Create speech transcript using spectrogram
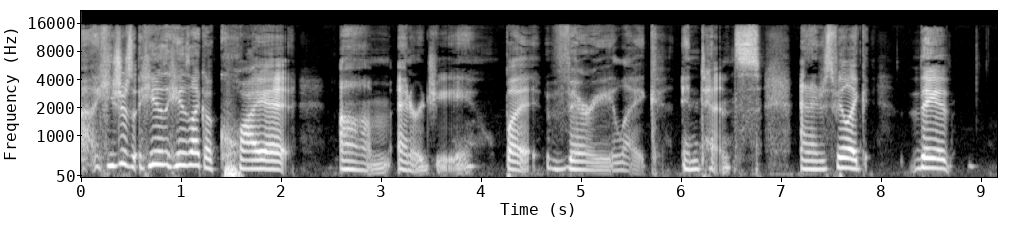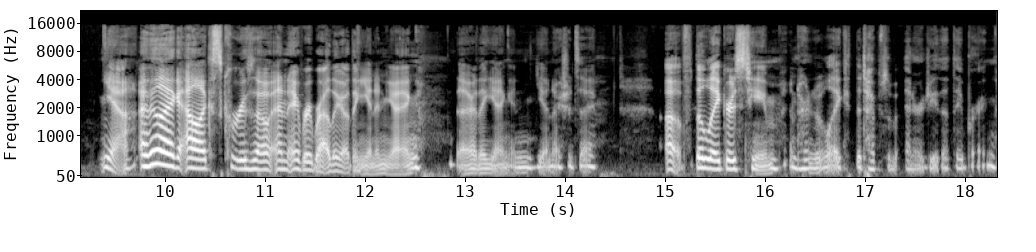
uh, he's just he's he's like a quiet um energy but very like intense and i just feel like they yeah i feel like alex caruso and avery bradley are the yin and yang they're the yang and yin i should say of the lakers team in terms of like the types of energy that they bring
